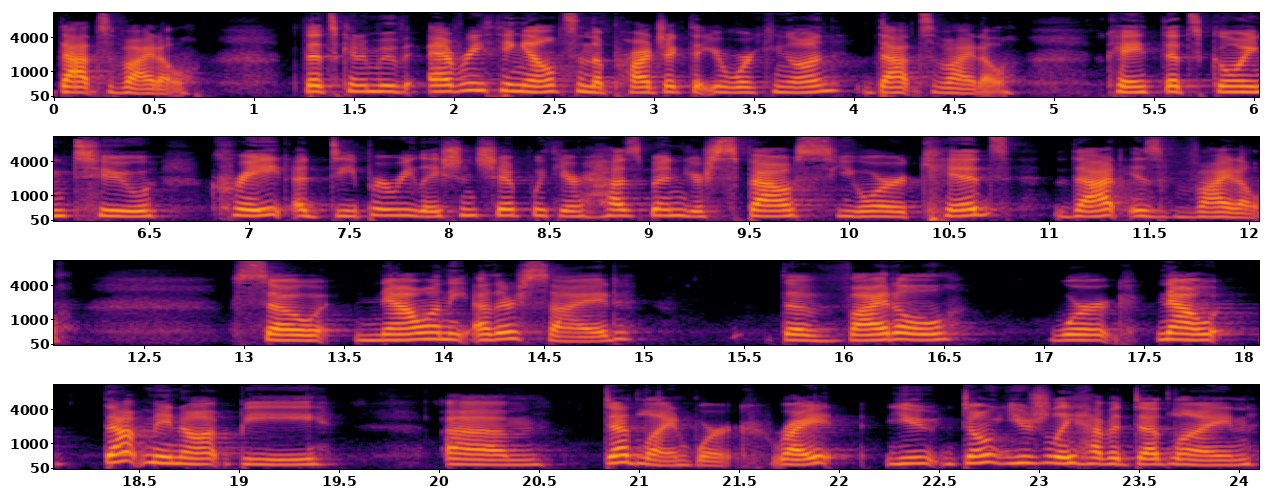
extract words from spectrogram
that's vital that's going to move everything else in the project that you're working on, that's vital. Okay, that's going to create a deeper relationship with your husband, your spouse, your kids. That is vital. So now on the other side, the vital work. Now, that may not be um, deadline work, right? You don't usually have a deadline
